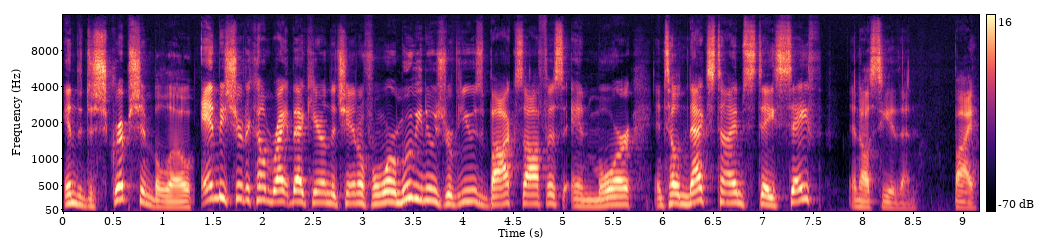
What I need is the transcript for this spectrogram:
in the description below, and be sure to come right back here on the channel for more movie news, reviews, box office, and more. Until next time, stay safe, and I'll see you then. Bye.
